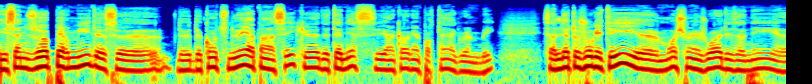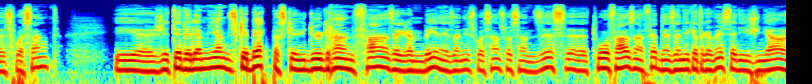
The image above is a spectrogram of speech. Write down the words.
Et ça nous a permis de, continuer à penser que le tennis, c'est encore important à Granby. Ça l'a toujours été. moi, je suis un joueur des années 60. Et j'étais de l'Omnium du Québec parce qu'il y a eu deux grandes phases à Granby dans les années 60-70. trois phases, en fait. Dans les années 80, c'était les juniors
